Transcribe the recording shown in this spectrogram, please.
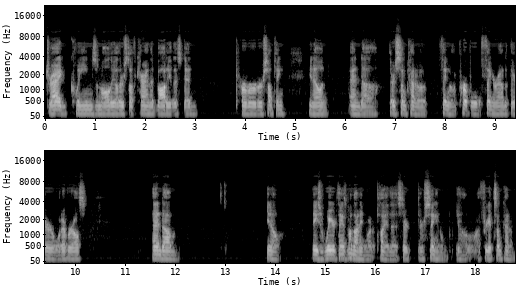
drag queens and all the other stuff carrying the body of this dead pervert or something, you know, and and uh, there's some kind of a thing with a purple thing around it there or whatever else, and um, you know, these weird things. I'm not even going to play this. They're they're singing, you know, I forget some kind of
